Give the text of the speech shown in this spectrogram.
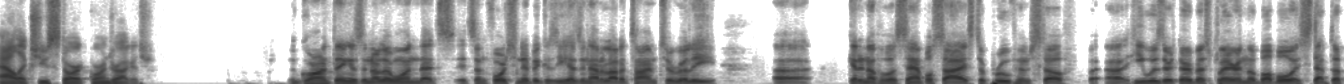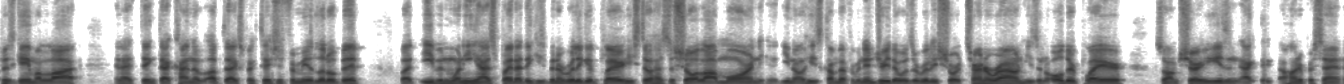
Alex, you start Goran Dragic. The Goran thing is another one that's it's unfortunate because he hasn't had a lot of time to really uh, get enough of a sample size to prove himself. But uh, he was their third best player in the bubble and stepped up his game a lot. And I think that kind of upped the expectations for me a little bit. But even when he has played, I think he's been a really good player. He still has to show a lot more. And, you know, he's come back from an injury. There was a really short turnaround. He's an older player. So I'm sure he isn't 100%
